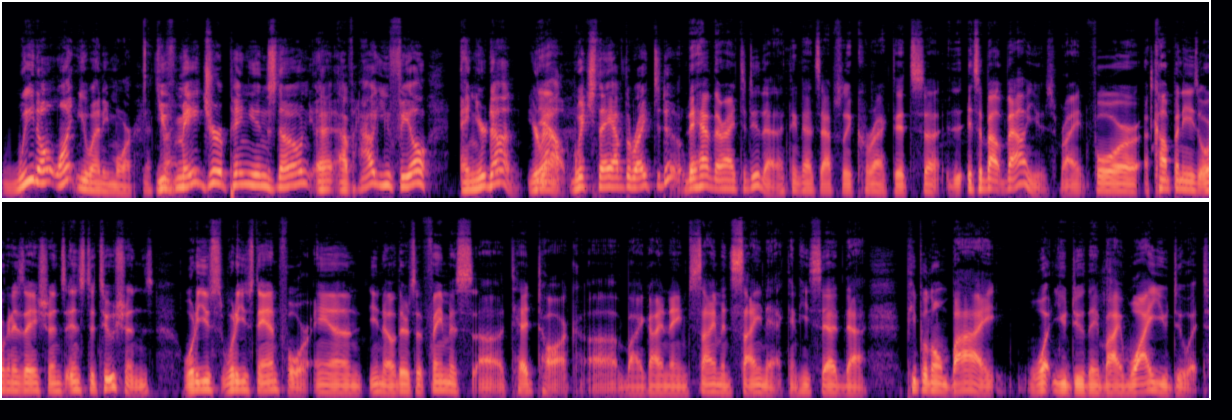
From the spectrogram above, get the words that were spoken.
we don't want you anymore. You've made your opinions known uh, of how you feel, and you're done. You're Yeah. out, which they have the right to do. They have the right to do that. I think that's absolutely correct. It's uh, it's about values, right? For companies, organizations, institutions, what do you what do you stand for? And you know, there's a famous uh, TED talk uh, by a guy named Simon Sinek, and he said that people don't buy what you do; they buy why you do it.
